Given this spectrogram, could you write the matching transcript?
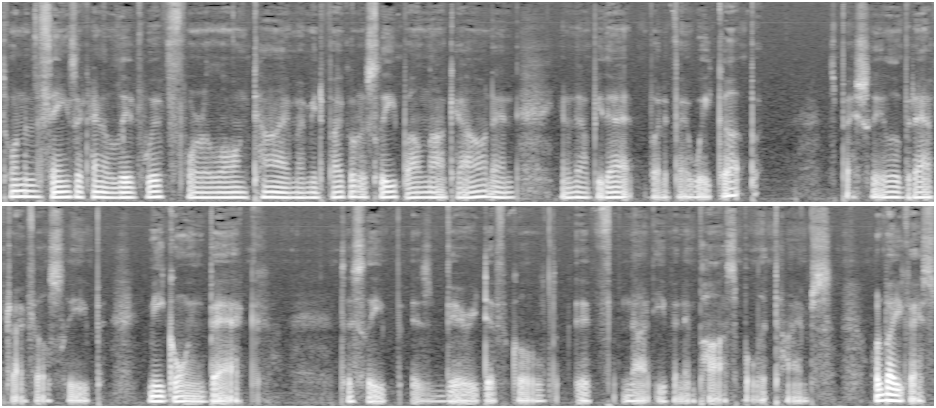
It's one of the things I kind of lived with for a long time. I mean, if I go to sleep, I'll knock out, and you know that'll be that. But if I wake up, especially a little bit after I fell asleep, me going back to sleep is very difficult, if not even impossible at times. What about you guys?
